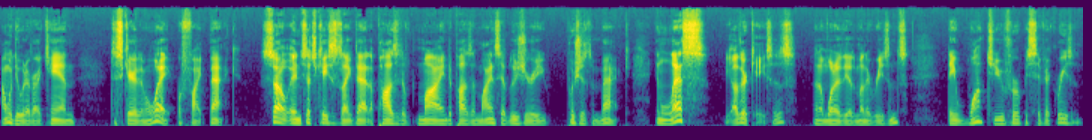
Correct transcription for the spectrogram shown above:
I'm going to do whatever I can to scare them away or fight back. So, in such cases like that, a positive mind, a positive mindset usually pushes them back. Unless the other cases, and one of the other reasons, they want you for a specific reason.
